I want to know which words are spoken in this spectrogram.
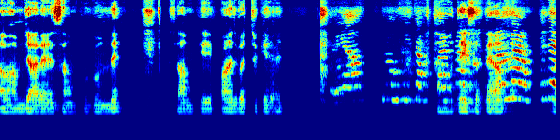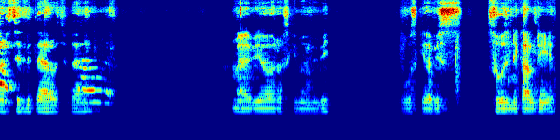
अब हम जा रहे हैं शाम को घूमने। शाम के पाँच बज चुके हैं। तो देख सकते हैं, आप हर्षित भी तैयार हो चुका है। मैं भी और उसकी मम्मी भी। वो उसके अभी सूज निकाल रही है।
